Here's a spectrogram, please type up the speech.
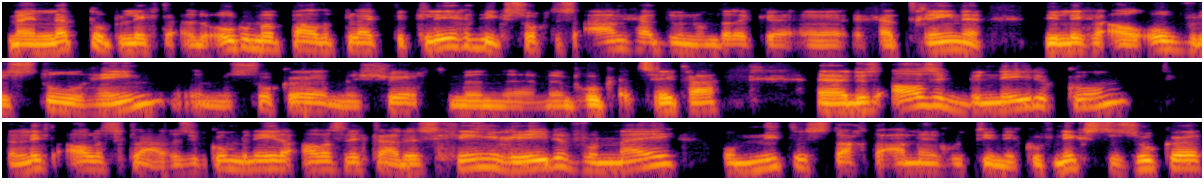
Mijn laptop ligt ook op een bepaalde plek. De kleren die ik ochtends aan ga doen, omdat ik uh, ga trainen, die liggen al over de stoel heen. Eh, mijn sokken, mijn shirt, mijn, mijn broek, et cetera. Dus als ik beneden kom, dan ligt alles klaar. Dus ik kom beneden, alles ligt klaar. Is geen reden voor mij om niet te starten aan mijn routine. Ik hoef niks te zoeken.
